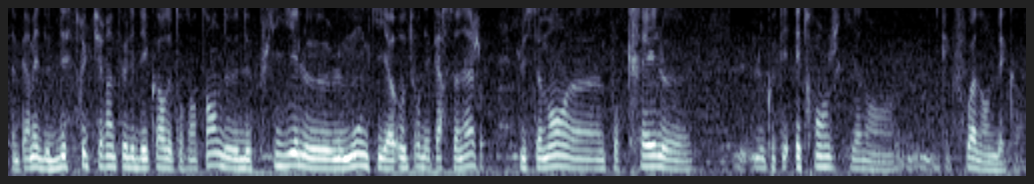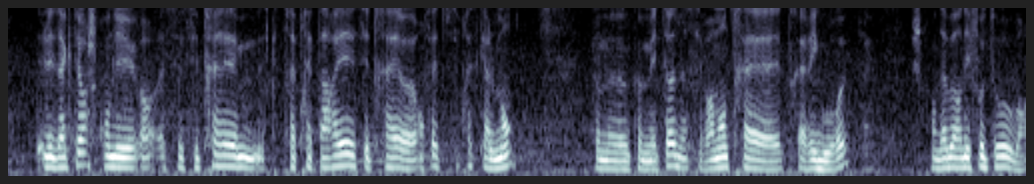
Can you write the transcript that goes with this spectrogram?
Ça me permet de déstructurer un peu les décors de temps en temps, de, plier le, monde qu'il y a autour des personnages, justement euh, pour créer le, côté étrange qu'il y a dans, quelquefois dans le décor. Les acteurs, je prends des, oh, c'est très, très préparé, c'est très, euh, en fait, c'est presque allemand comme, euh, comme méthode. C'est vraiment très, très rigoureux. Je prends d'abord des photos. Bon,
